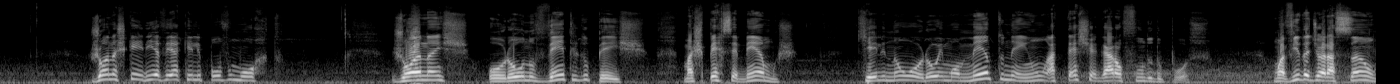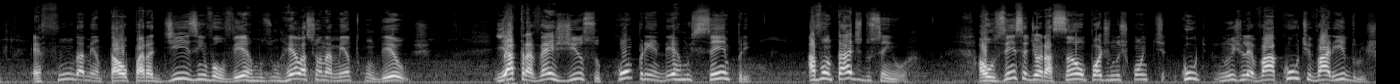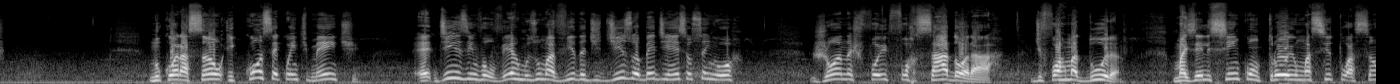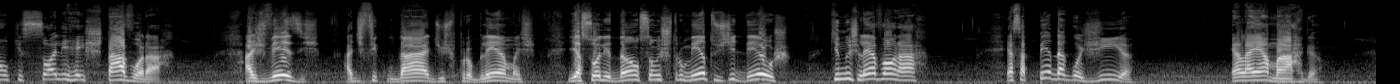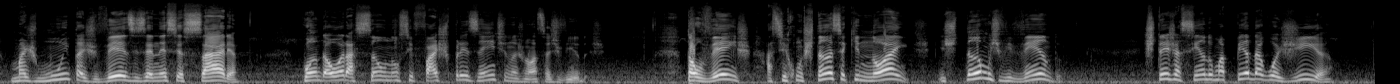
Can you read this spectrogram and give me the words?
Jonas queria ver aquele povo morto. Jonas orou no ventre do peixe mas percebemos que ele não orou em momento nenhum até chegar ao fundo do poço. Uma vida de oração é fundamental para desenvolvermos um relacionamento com Deus e, através disso, compreendermos sempre a vontade do Senhor. A ausência de oração pode nos, nos levar a cultivar ídolos no coração e, consequentemente, é, desenvolvermos uma vida de desobediência ao Senhor. Jonas foi forçado a orar de forma dura, mas ele se encontrou em uma situação que só lhe restava orar. Às vezes, a dificuldade, os problemas e a solidão são instrumentos de Deus que nos levam a orar. Essa pedagogia, ela é amarga, mas muitas vezes é necessária quando a oração não se faz presente nas nossas vidas. Talvez a circunstância que nós estamos vivendo esteja sendo uma pedagogia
